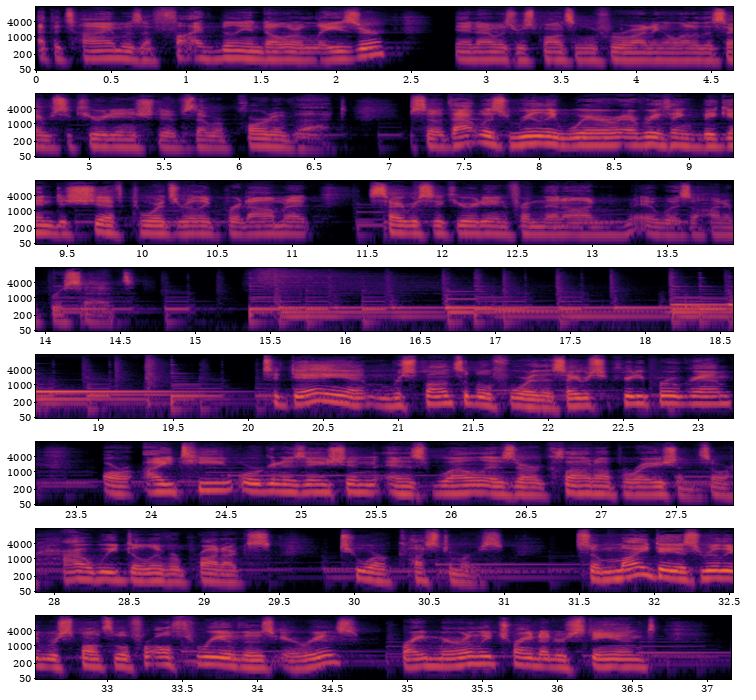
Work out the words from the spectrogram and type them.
At the time, was a $5 billion laser. And I was responsible for running a lot of the cybersecurity initiatives that were part of that. So that was really where everything began to shift towards really predominant cybersecurity. And from then on, it was 100%. Today, I'm responsible for the cybersecurity program, our IT organization, as well as our cloud operations, or how we deliver products to our customers. So my day is really responsible for all three of those areas, primarily trying to understand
